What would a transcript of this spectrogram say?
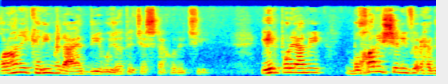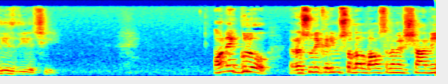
কোরআনে করিমের আয়াত দিয়ে বোঝাতে চেষ্টা করেছি। এরপরে আমি বুখারি শরীফের হাদিস দিয়েছি। অনেকগুলো রসুল করিম সাল্লামের শানে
